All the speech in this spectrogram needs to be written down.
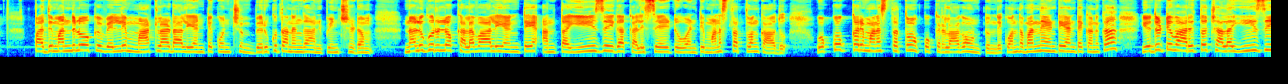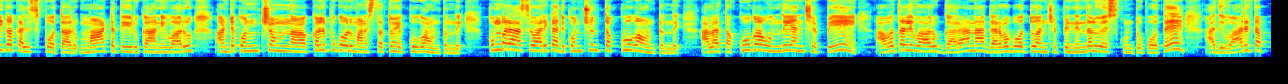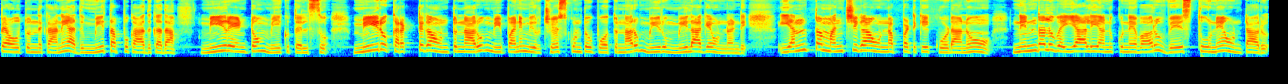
పది మందిలోకి వెళ్ళి మాట్లాడాలి అంటే కొంచెం బెరుకుతనంగా అనిపించడం నలుగురిలో కలవాలి అంటే అంత ఈజీగా కలిసేటువంటి మనస్తత్వం కాదు. ఒక్కొక్కరి మనస్తత్వం ఒక్కొక్కరిలాగా ఉంటుంది. కొంతమంది ఏంటి అంటే కనుక ఎదుటి వారితో చాలా ఈజీగా కలిసిపోతారు. మాట తీరు కానీ వారు అంటే కొంచెం కలుపుగోలు మనస్తత్వం ఎక్కువగా ఉంటుంది. కుంభరాశి వారికి అది కొంచెం తక్కువగా ఉంటుంది. అలా తక్కువగా ఉంది అని చెప్పి అవతలి వారు గరానా గర్వబోతు అని చెప్పి నిందలు వేసుకుంటూ పోతే అది వారి తప్పే అవుతుంది కానీ అది మీ తప్పు కాదు కదా. మీరేంటో మీకు తెలుసు. మీరు కరెక్ట్గా ఉంటున్నారు మీ పని మీరు చేసుకుంటూ పోతున్నారు మీరు మీలాగే ఉండండి. ఎంత మంచిగా ఉన్నప్పటికీ కూడాను నిందలు వెయ్యాలి అనుకునేవారు వేస్తూనే ఉంటారు.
